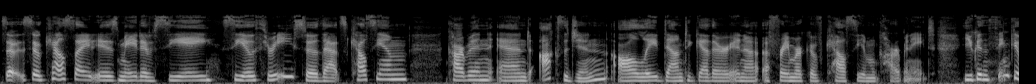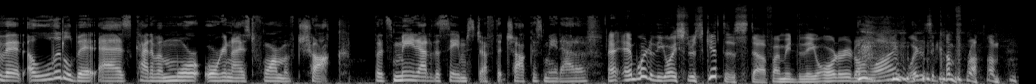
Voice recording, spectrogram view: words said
so, so calcite is made of CaCO3, so that's calcium, carbon, and oxygen all laid down together in a, a framework of calcium carbonate. You can think of it a little bit as kind of a more organized form of chalk but it's made out of the same stuff that chalk is made out of. And where do the oysters get this stuff? I mean, do they order it online? where does it come from?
